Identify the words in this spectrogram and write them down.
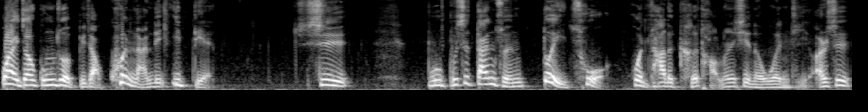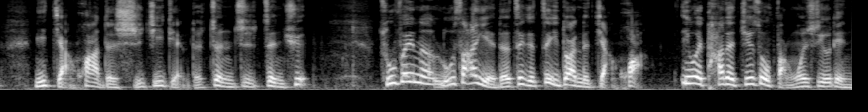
外交工作比较困难的一点，是不不是单纯对错或者他的可讨论性的问题，而是你讲话的时机点的政治正确。除非呢，卢沙野的这个这一段的讲话，因为他的接受访问是有点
